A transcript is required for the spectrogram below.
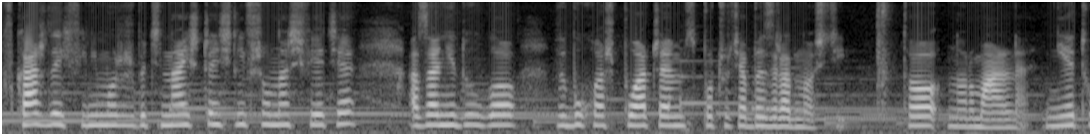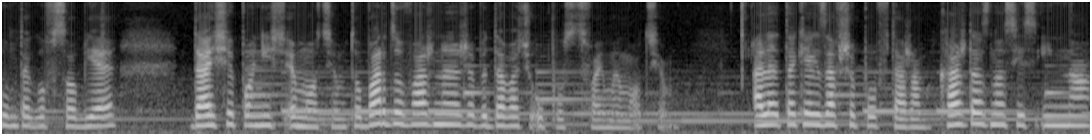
w każdej chwili możesz być najszczęśliwszą na świecie, a za niedługo wybuchłaś płaczem z poczucia bezradności. To normalne. Nie tłum tego w sobie, daj się ponieść emocjom. To bardzo ważne, żeby dawać upust swoim emocjom. Ale tak jak zawsze powtarzam, każda z nas jest inna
